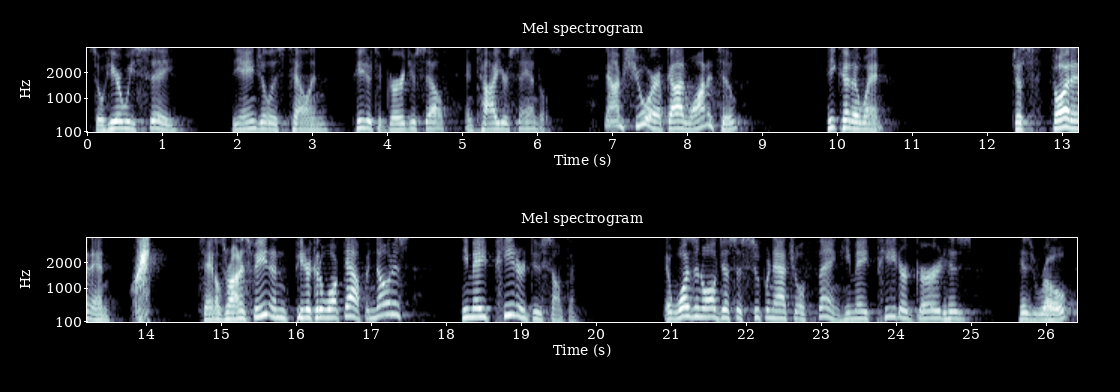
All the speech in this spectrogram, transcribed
So here we see the angel is telling Peter to gird yourself and tie your sandals. Now I'm sure if God wanted to, he could have went just thought it and whoosh, sandals were on his feet and Peter could have walked out. But notice he made Peter do something. It wasn't all just a supernatural thing. He made Peter gird his, his robe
